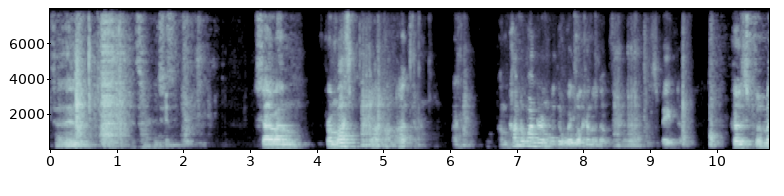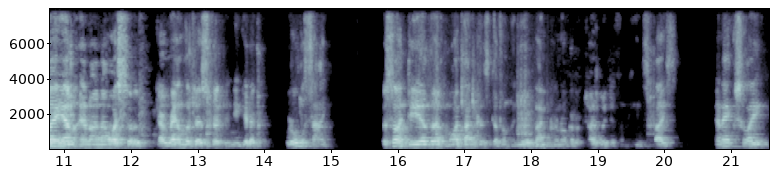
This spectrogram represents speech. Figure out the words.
So there's, that's, it's just, So um, from my, I, I, I, I'm kind of wondering whether we're looking at it from the wrong perspective. Because for me, and, and I know I sort of go round the district and you get it, we're all the same. This idea that my bunker is different than your bunker and I've got a totally different headspace. And actually,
